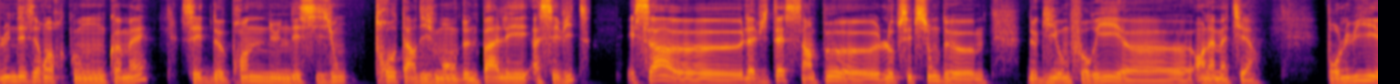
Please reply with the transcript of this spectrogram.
L'une des erreurs qu'on commet, c'est de prendre une décision trop tardivement, de ne pas aller assez vite. Et ça, euh, la vitesse, c'est un peu euh, l'obsession de, Guillaume Faury euh, en la matière. Pour lui,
